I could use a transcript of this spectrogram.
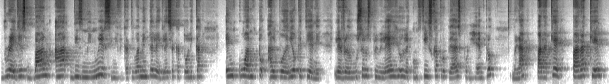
reyes van a disminuir significativamente la Iglesia Católica en cuanto al poderío que tiene. Le reduce los privilegios, le confisca propiedades, por ejemplo, ¿verdad? ¿Para qué? Para que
